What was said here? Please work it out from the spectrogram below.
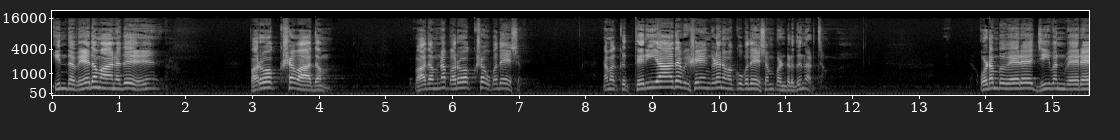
இந்த வேதமானது பரோக்ஷவாதம். வாதம்னா பரோக்ஷ உபதேசம். நமக்கு தெரியாத விஷயங்களை நமக்கு உபதேசம் பண்ணுறதுன்னு அர்த்தம். உடம்பு வேறு ஜீவன் வேறு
